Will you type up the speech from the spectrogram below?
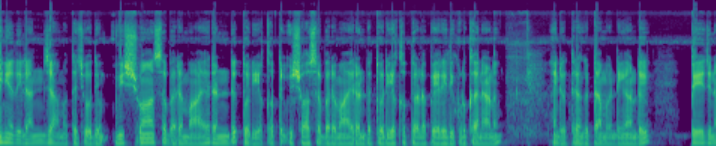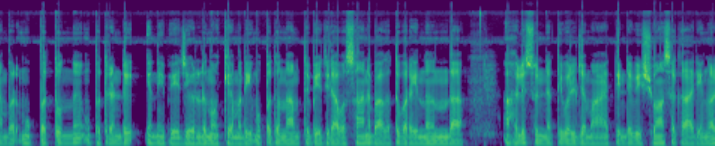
ഇനി അതിൽ അഞ്ചാമത്തെ ചോദ്യം. വിശ്വാസപരമായ രണ്ട് ത്വരിയക്കത്ത് വിശ്വാസപരമായ രണ്ട് ത്വരിയക്കത്തുകളെ പേര് എഴുതി കൊടുക്കാനാണ് അതിന്റെ ഉത്തരം കിട്ടാൻ വേണ്ടിയാണ്ട് പേജ് നമ്പർ മുപ്പത്തൊന്ന് മുപ്പത്തിരണ്ട് എന്നീ പേജുകളിൽ നോക്കിയാൽ മതി. മുപ്പത്തൊന്നാമത്തെ പേജിൽ അവസാന ഭാഗത്ത് പറയുന്നത് എന്താ? അഹ്ലുസുന്നത്തി വൽ ജമാഅത്തിന്റെ വിശ്വാസ കാര്യങ്ങൾ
